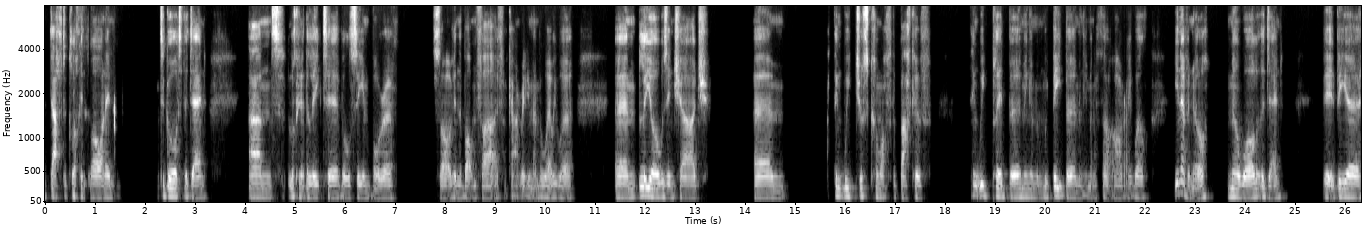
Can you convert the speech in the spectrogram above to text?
daft o'clock in the morning to go to the den and looking at the league table, seeing Boro sort of in the bottom five. I can't really remember where we were. Um, Leo was in charge. Um, I think we just come off the back of, I think we played Birmingham and we beat Birmingham, and I thought, all right, well, you never know. Millwall at the Den. It'd be uh,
